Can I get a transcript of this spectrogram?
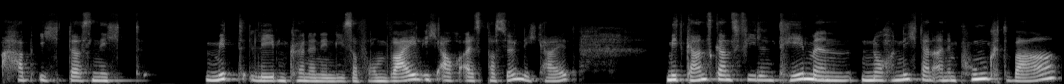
habe ich das nicht mitleben können in dieser Form, weil ich auch als Persönlichkeit mit ganz, ganz vielen Themen noch nicht an einem Punkt war,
